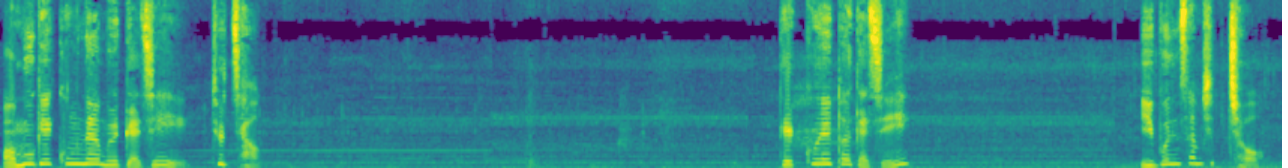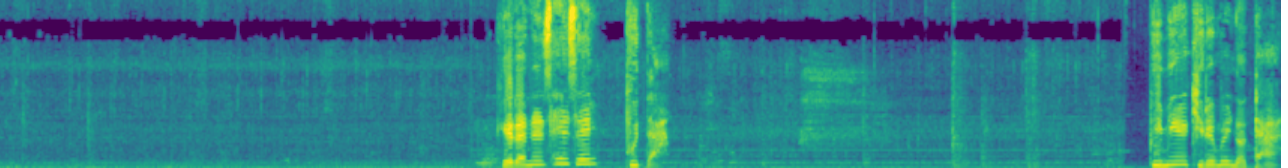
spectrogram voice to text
어묵의 콩나물까지 투척. 데코헬파까지 2분 30초. 계란을 살살 부다. 비밀 기름을 넣다.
